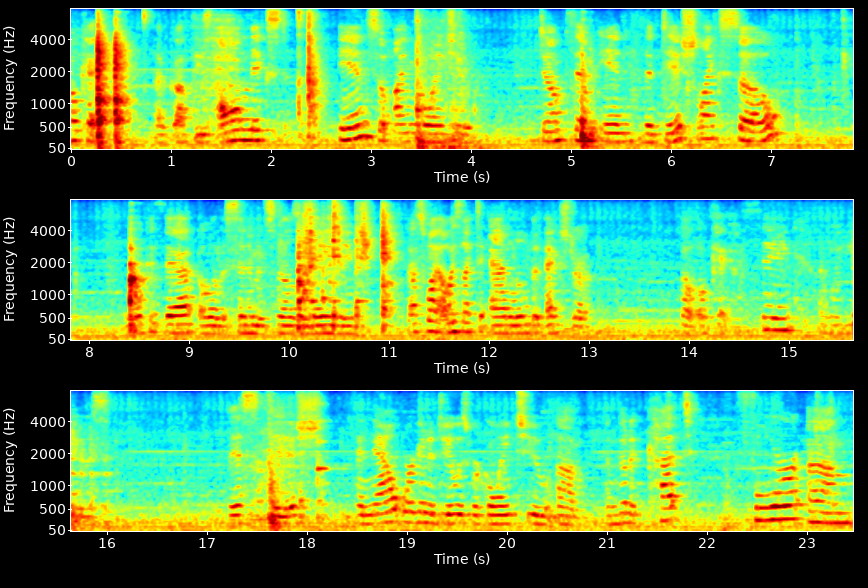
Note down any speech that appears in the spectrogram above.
Okay, I've got these all mixed in, so I'm going to dump them in the dish like so. Look at that. Oh, the cinnamon smells amazing. That's why I always like to add a little bit extra. Oh, okay. I think I will use this dish. And now what we're going to do is we're going to, um, I'm going to cut four um,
